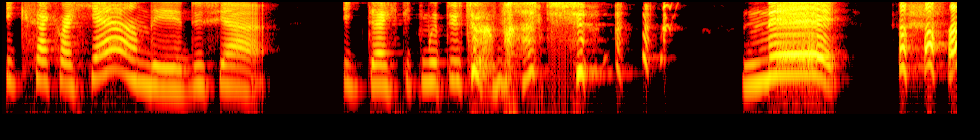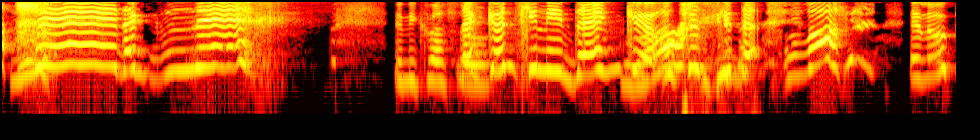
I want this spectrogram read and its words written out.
ik zag wat jij aandeed, dus ja... Ik dacht, ik moet u toch matchen? Nee! Nee! Dat, nee! En ik was zo... Dat kun je niet denken. Wat? Hoe kun je dat... Wat? En ook,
